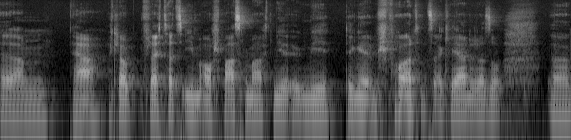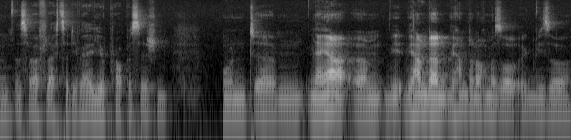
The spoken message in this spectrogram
ähm, ja, ich glaube, vielleicht hat es ihm auch Spaß gemacht, mir irgendwie Dinge im Sport zu erklären oder so. Ähm, das war vielleicht so die Value Proposition. Und ähm, naja, ähm, wir, wir, haben dann, wir haben dann auch immer so irgendwie so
